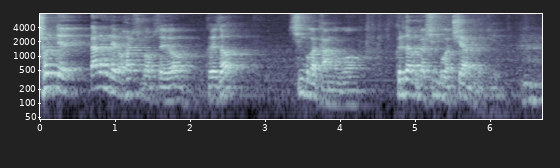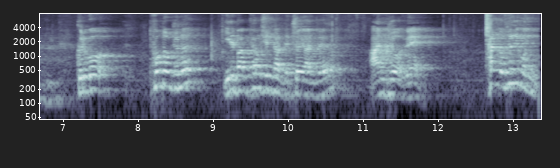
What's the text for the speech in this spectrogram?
절대 다른 데로 할 수가 없어요. 그래서 신부가 다 먹어. 그러다 보니까 신부가 취하는 거지. 그리고 포도주는 일반 평신도한테 줘야 안 줘요? 안 줘. 왜? 잘못 흘리면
